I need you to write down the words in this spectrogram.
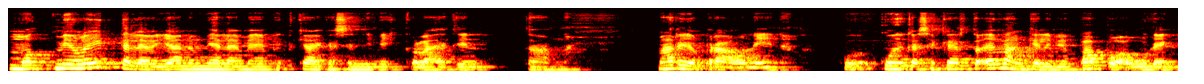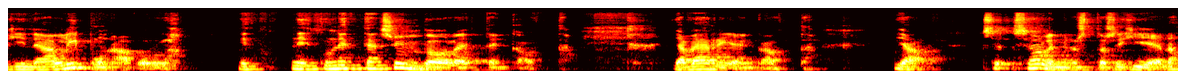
mutta minulle itselle on jäänyt mieleen meidän pitkäaikaisen nimikko lähetin tämän Mario Brownin, ku, kuinka se kertoo evankeliumin Papua Uuden Kiinean lipun avulla, ni, ni, niiden symboleiden kautta ja värien kautta. Ja se, se oli minusta tosi hieno,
